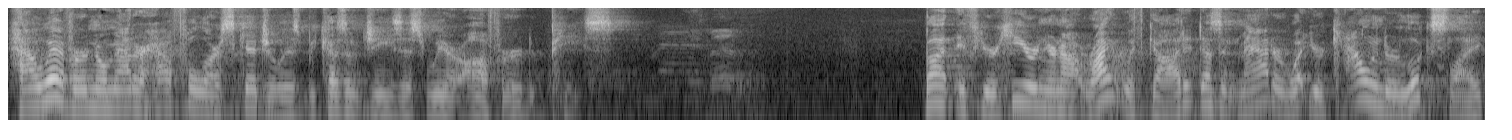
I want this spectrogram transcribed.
However, no matter how full our schedule is, because of Jesus, we are offered peace. Amen. But if you're here and you're not right with God, it doesn't matter what your calendar looks like.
